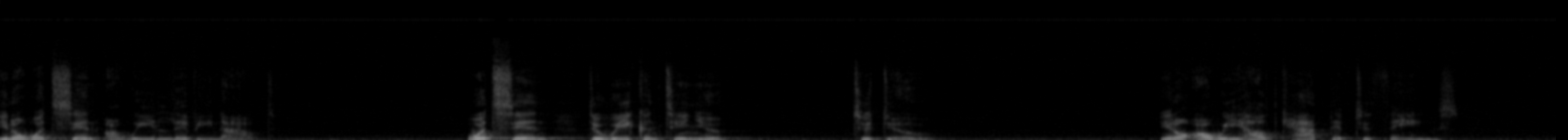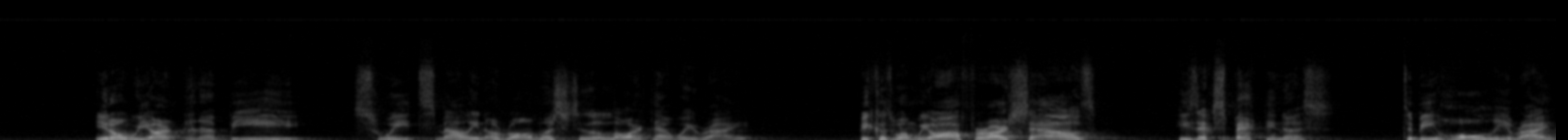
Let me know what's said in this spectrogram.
You know, what sin are we living out? What sin do we continue to do? You know, are we held captive to things? You know, we aren't going to be sweet smelling aromas to the Lord that way, right? Because when we offer ourselves, He's expecting us to be holy, right?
